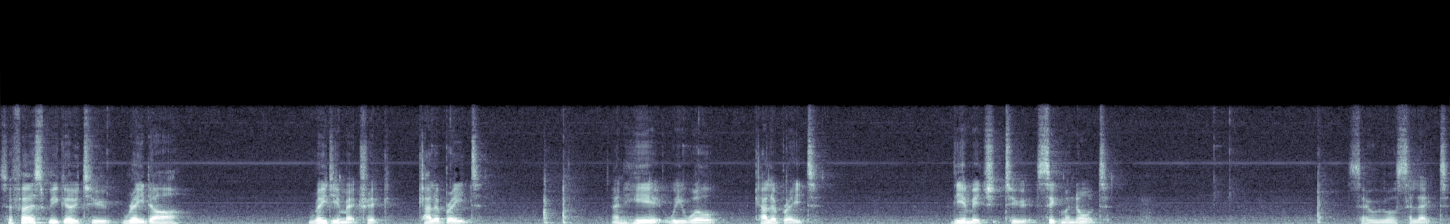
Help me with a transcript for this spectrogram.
So first we go to radar radiometric calibrate and here we will calibrate the image to sigma naught. So we will select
